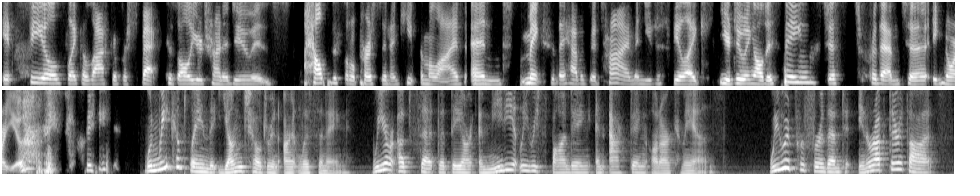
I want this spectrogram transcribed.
it feels like a lack of respect because all you're trying to do is help this little person and keep them alive and make sure they have a good time. And you just feel like you're doing all these things just for them to ignore you, basically. When we complain that young children aren't listening, we are upset that they aren't immediately responding and acting on our commands. We would prefer them to interrupt their thoughts,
